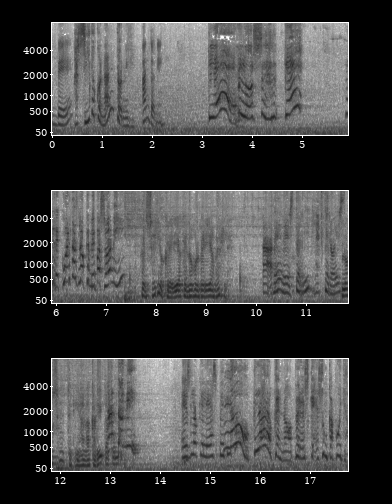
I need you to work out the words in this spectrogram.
de Has ido con Anthony. Anthony. ¡Claire! Lo sé. ¿Qué? ¿Recuerdas lo que me pasó a mí? En serio, creía que no volvería a verle. A ver, es terrible, pero es... No sé, tenía la carita como... ¿Es lo que le has pedido? No, claro que no, pero es que es un capullo.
